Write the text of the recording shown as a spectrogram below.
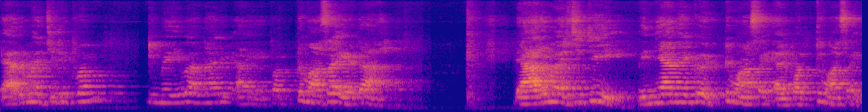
അത് മരിച്ചിട്ടിപ്പം ഈ മെയ് വന്നാൽ പത്ത് മാസമായി കേട്ടാ. രാധ മരിച്ചിട്ട് മിഞ്ഞാന്നേക്ക് എട്ട് മാസമായി അല്ല പത്ത് മാസമായി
